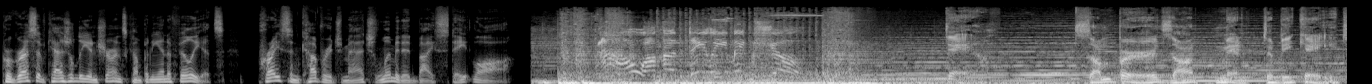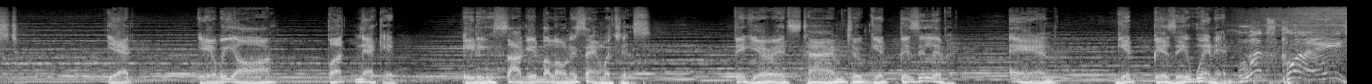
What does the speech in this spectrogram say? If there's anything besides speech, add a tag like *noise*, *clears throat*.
Progressive Casualty Insurance Company and Affiliates. Price and coverage match limited by state law. Now on the Daily Mig Show. Damn. Some birds aren't meant to be caged. Yet, here we are, butt naked, eating soggy bologna sandwiches. Figure it's time to get busy living and get busy winning. Let's play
